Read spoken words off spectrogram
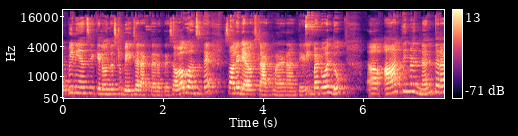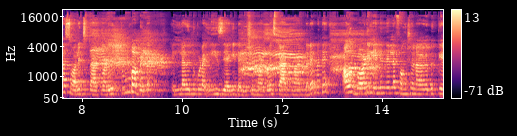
ಒಪಿನಿಯನ್ಸ್ಗೆ ಕೆಲವೊಂದಷ್ಟು ಬೇಜಾರಾಗ್ತಾ ಇರುತ್ತೆ. ಸೊ ಅವಾಗ ಅನಿಸುತ್ತೆ ಸಾಲಿಡ್ ಯಾವಾಗ ಸ್ಟಾರ್ಟ್ ಮಾಡೋಣ ಅಂತೇಳಿ. ಬಟ್ ಒಂದು ಆರು ತಿಂಗಳ ನಂತರ ಸಾಲಿಡ್ ಸ್ಟಾರ್ಟ್ ಮಾಡೋದು ತುಂಬ ಬೆಟರ್ ಎಲ್ಲದನ್ನು ಕೂಡ ಈಸಿಯಾಗಿ ಡೈಜೆಷನ್ ಮಾಡ್ಕೊಳ್ಳೋ ಸ್ಟಾರ್ಟ್ ಮಾಡ್ತಾರೆ. ಮತ್ತು ಅವ್ರ ಬಾಡಿಲಿ ಏನೇನೆಲ್ಲ ಫಂಕ್ಷನ್ ಆಗೋದಕ್ಕೆ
